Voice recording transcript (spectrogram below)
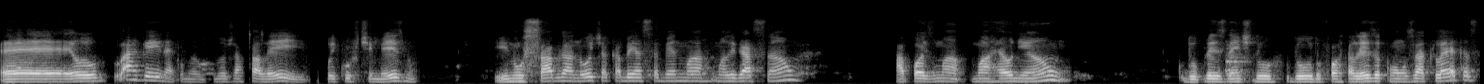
é, eu larguei, né? Como eu, como eu, já falei, fui curtir mesmo. E no sábado à noite acabei recebendo uma, uma ligação após uma, uma reunião do presidente do, do, do, Fortaleza com os atletas.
